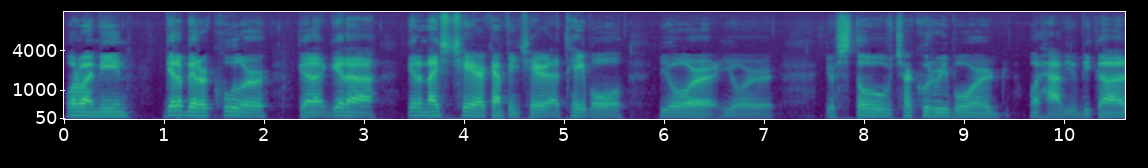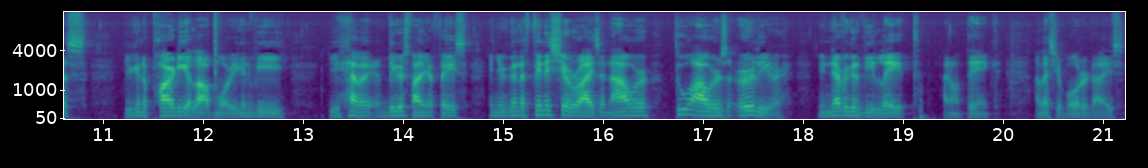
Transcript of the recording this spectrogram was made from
What do I mean? Get a better cooler. Get a get a get a nice chair, camping chair, a table, your your your stove, charcuterie board, what have you, because you're gonna party a lot more. You're gonna be, you have a, bigger smile on your face, and you're gonna finish your rides an hour, two hours earlier. You're never gonna be late, I don't think, unless your motor dies.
